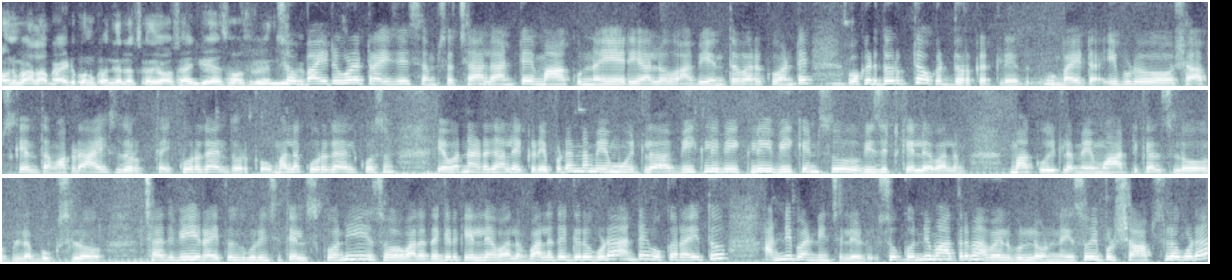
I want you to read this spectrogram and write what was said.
అవును అలా బయట కొనుక్కొని తినొచ్చు కదా వ్యవసాయం చేయాల్సిన అవసరం సో బయట కూడా ట్రై చేసాం సార్ చాలా. అంటే మాకున్న ఏరియాలో అవి ఎంతవరకు అంటే ఒకటి దొరికితే ఒకటి దొరకట్లేదు బయట. ఇప్పుడు షాప్స్కి వెళ్తాం అక్కడ ఆయిల్స్ దొరుకుతాయి కూరగాయలు దొరకవు. మళ్ళీ కూరగాయల కోసం ఎవరిని అడగాలి ఇక్కడ ఎప్పుడన్నా మేము ఇట్లా వీక్లీ వీక్లీ వీకెండ్స్ విజిట్కి వెళ్ళే వాళ్ళం మాకు ఇట్లా మేము ఆర్టికల్స్లో ఇట్లా బుక్స్లో చదివి రైతుల గురించి తెలుసుకొని సో వాళ్ళ దగ్గరికి వెళ్ళే వాళ్ళం వాళ్ళ దగ్గర కూడా అంటే ఒక రైతు అన్ని పండించలేడు. సో కొన్ని మాత్రమే అవైలబుల్లో ఉన్నాయి. సో ఇప్పుడు షాప్స్లో కూడా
